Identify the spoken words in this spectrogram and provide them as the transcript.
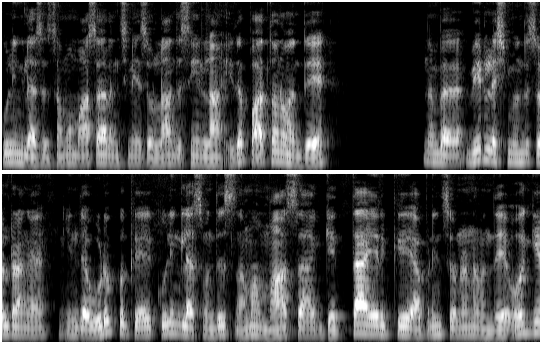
கூலிங் கிளாஸு செம்ம மாசாக இருந்துச்சுன்னே சொல்லலாம். அந்த சீன்லாம் இதை பார்த்தோன்னு வந்து நம்ம வீரலட்சுமி வந்து சொல்கிறாங்க இந்த உடுப்புக்கு கூலிங் கிளாஸ் வந்து செம மாசாக கெத்தாக இருக்குது அப்படின்னு சொன்னோன்னு வந்து ஓகே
